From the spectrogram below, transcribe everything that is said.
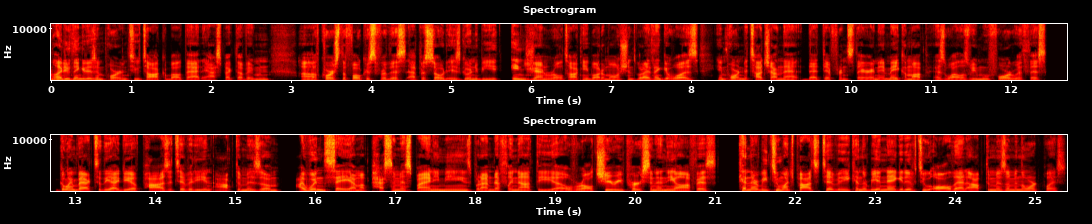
well, I do think it is important to talk about that aspect of it. And uh, of course, the focus for this episode is going to be in general talking about emotions, but I think it was important to touch on that that difference there, and it may come up as well as we move forward with this. Going back to the idea of positivity and optimism, I wouldn't say I'm a pessimist by any means, but I'm definitely not the uh, overall cheery person in the office. Can there be too much positivity? Can there be a negative to all that optimism in the workplace?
